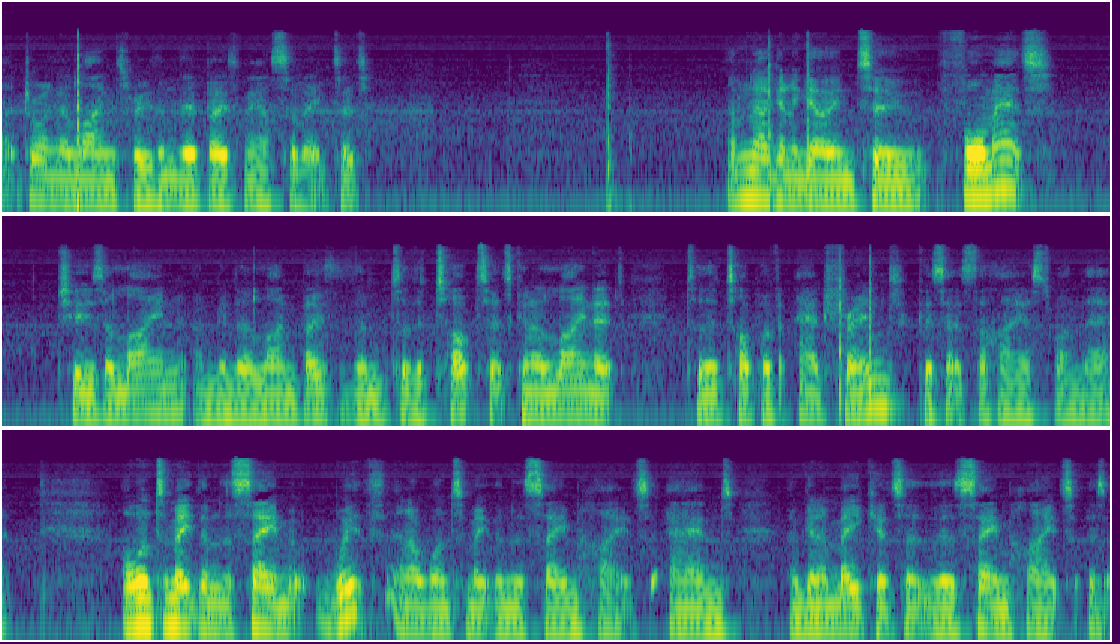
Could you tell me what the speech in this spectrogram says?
like drawing a line through them. They're both now selected. I'm now going to go into Format choose align. I'm going to align both of them to the top, so it's going to align it to the top of add friend because that's the highest one there. I want to make them the same width and I want to make them the same height and I'm going to make it so the same height as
